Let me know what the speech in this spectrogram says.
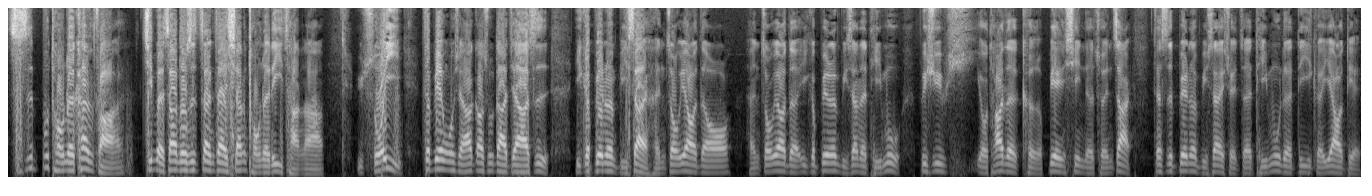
只是不同的看法，基本上都是站在相同的立场啊。所以这边我想要告诉大家，是一个辩论比赛很重要的哦。很重要的一个辩论比赛的题目，必须有它的可变性的存在，这是辩论比赛选择题目的第一个要点。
